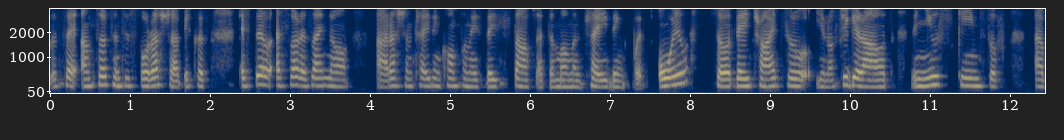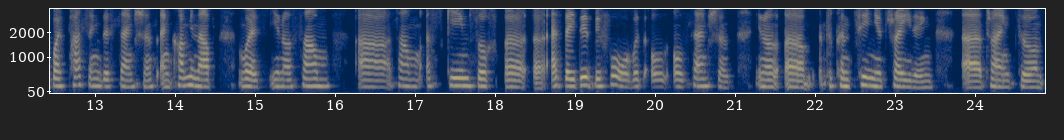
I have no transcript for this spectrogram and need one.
let's say uncertainties for Russia because still, as far as I know. Russian trading companies they stopped at the moment trading with oil, so they try to you know figure out the new schemes of uh, bypassing the sanctions and coming up with you know some uh, some schemes of uh, uh, as they did before with all, all sanctions you know um, to continue trading uh, trying to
